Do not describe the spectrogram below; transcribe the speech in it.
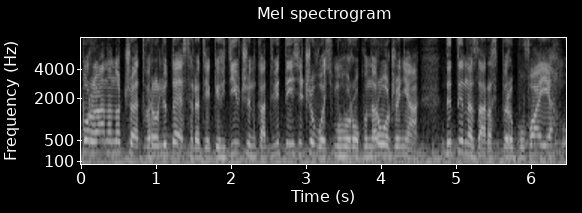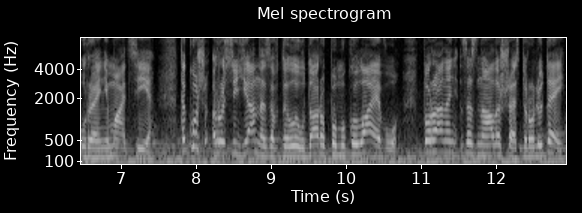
Поранено четверо людей, серед яких дівчинка 2008 року народження. Дитина зараз перебуває у реанімації. Також росіяни завдали удару по Миколаєву. Поранень зазнали шестеро людей,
